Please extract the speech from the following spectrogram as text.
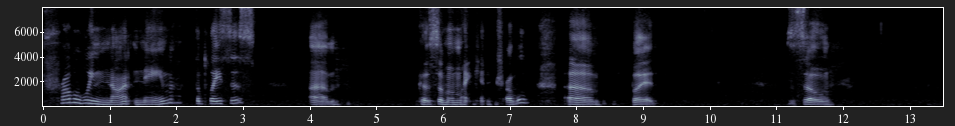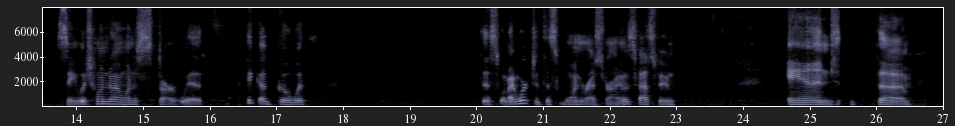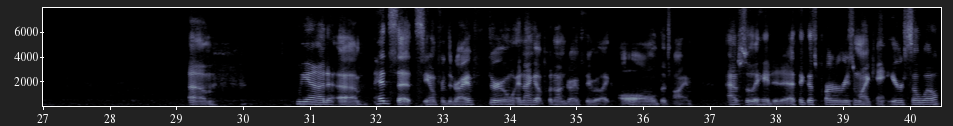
probably not name the places um, because someone might get in trouble. Um, but so see which one do I want to start with? I think I'll go with this one. I worked at this one restaurant. It was fast food. And the um we had uh, headsets, you know, for the drive through, and I got put on drive through like all the time. Absolutely hated it. I think that's part of the reason why I can't hear so well.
